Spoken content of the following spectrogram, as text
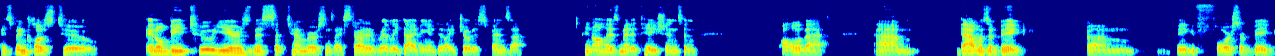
it's been close to it'll be two years this september since i started really diving into like joe dispenza and all his meditations and all of that. Um, that was a big um, big force or big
